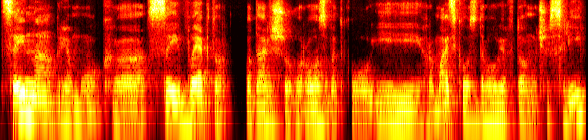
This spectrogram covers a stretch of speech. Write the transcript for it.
цей напрямок, е, цей вектор подальшого розвитку і громадського здоров'я, в тому числі,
